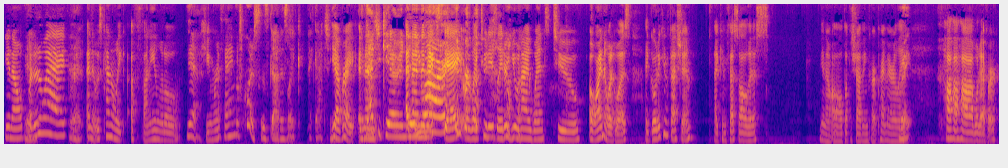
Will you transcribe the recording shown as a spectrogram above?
you know, put Yeah. it away. Right. And it was kind of like a funny little Yeah. humor thing. Of course, because God is like, I got you. Yeah, right. And I then got you, Karen. and then the are. next day, or like two days later, you and I went to. Oh, I know what it was. I go to confession. I confess all this. You know, all about the shopping cart primarily. right. Ha ha ha. Whatever.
